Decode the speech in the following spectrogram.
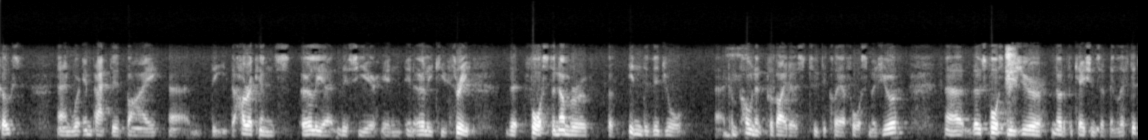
Coast and were impacted by um, the hurricanes earlier this year in early Q3 that forced a number of individual uh, component providers to declare force majeure. Uh, those force majeure notifications have been lifted,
